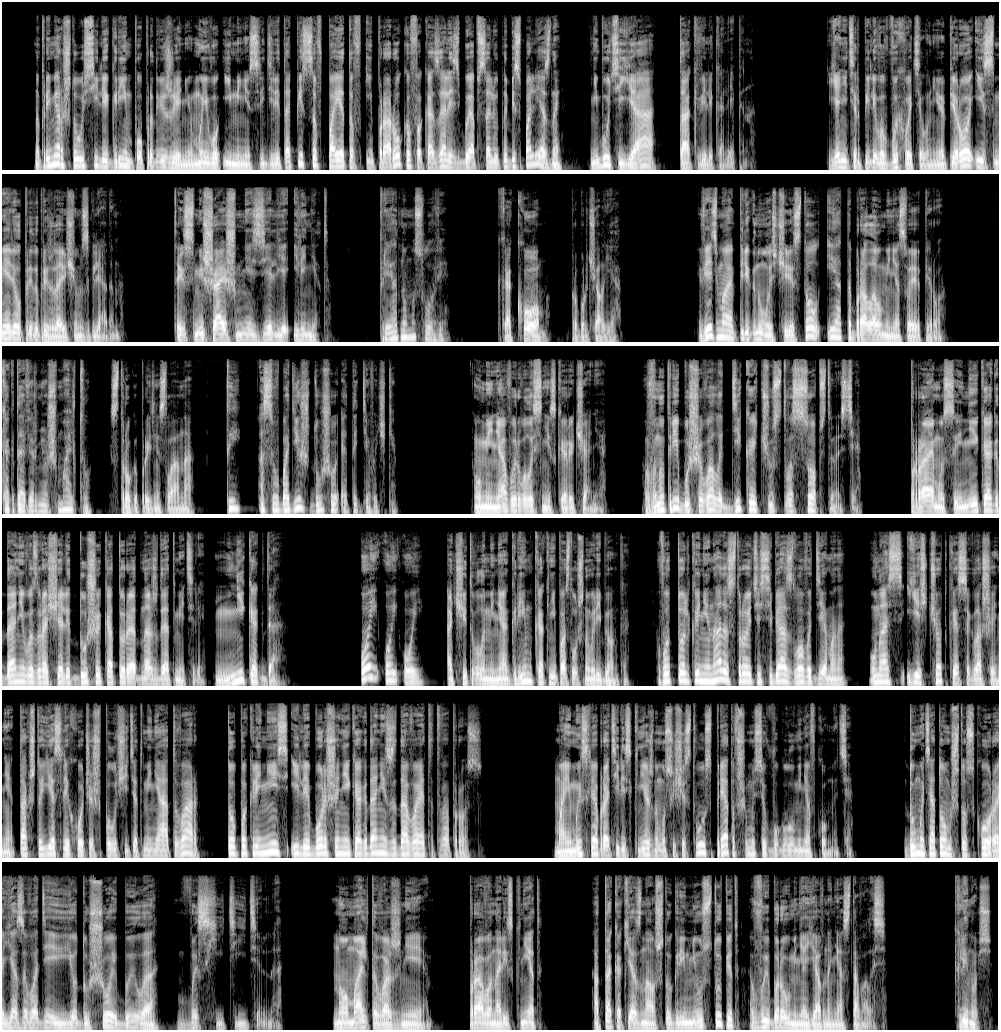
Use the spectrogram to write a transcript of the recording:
Например, что усилия Грим по продвижению моего имени среди летописцев, поэтов и пророков оказались бы абсолютно бесполезны, не будь я так великолепен. Я нетерпеливо выхватил у нее перо и смерил предупреждающим взглядом. «Ты смешаешь мне зелье или нет?» «При одном условии». «Каком?» — пробурчал я. Ведьма перегнулась через стол и отобрала у меня свое перо. «Когда вернешь Мальту», — строго произнесла она, — «ты освободишь душу этой девочки». У меня вырвалось низкое рычание. Внутри бушевало дикое чувство собственности. Праймусы никогда не возвращали души, которые однажды отметили. Никогда. «Ой-ой-ой», — отчитывала меня Грим как непослушного ребенка. «Вот только не надо строить из себя злого демона. У нас есть четкое соглашение, так что если хочешь получить от меня отвар, то поклянись или больше никогда не задавай этот вопрос». Мои мысли обратились к нежному существу, спрятавшемуся в углу у меня в комнате. Думать о том, что скоро я завладею ее душой, было восхитительно. Но Мальта важнее. Права на риск нет, а так как я знал, что грим не уступит, выбора у меня явно не оставалось. Клянусь,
